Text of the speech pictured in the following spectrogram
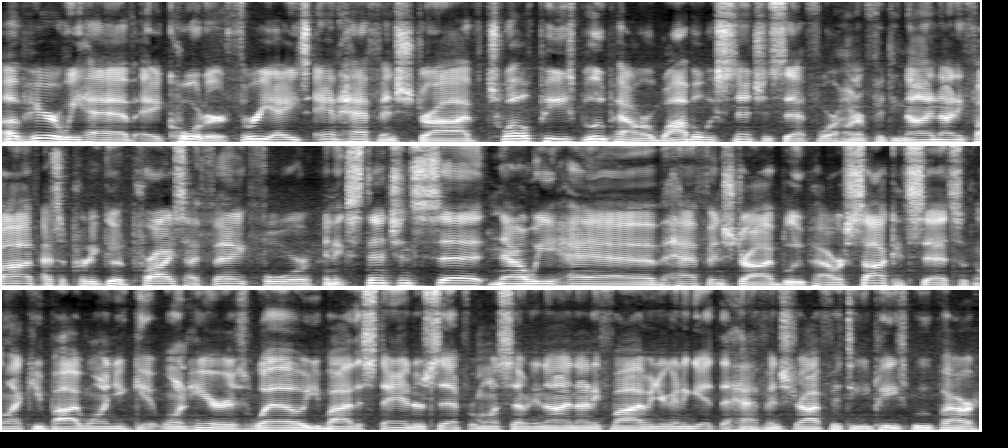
Up here we have a quarter, 3 eighths, and half inch drive, 12 piece blue power wobble extension set for $159.95. That's a pretty good price, I think, for an extension set. Now we have half inch drive blue power socket sets. Looking like you buy one, you get one here as well. You buy the standard set for $179.95 and you're going to get the half inch drive 15 piece blue power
